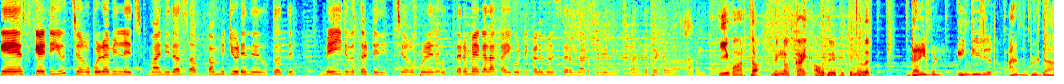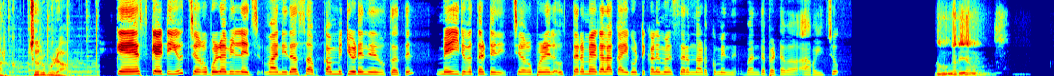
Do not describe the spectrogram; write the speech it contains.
K S K T U Cherupuzha village വനിതാ sub കമ്മിറ്റിയുടെ നേതൃത്വത്തിൽ മെയ് ഇരുപത്തെട്ടിന് ചെറുപുഴയിൽ ഉത്തരമേഖല കൈകൊട്ടിക്കളി മത്സരം നടക്കുമെന്ന് ബന്ധപ്പെട്ടവർ അറിയിച്ചു. ഈ വാർത്ത നിങ്ങൾക്കായി അവതരിപ്പിക്കുന്നത് diamond interior and Buildark Cherupuzha. K S K T U Cherupuzha village വനിതാ സബ് കമ്മിറ്റിയുടെ നേതൃത്വത്തിൽ മെയ് ഇരുപത്തെട്ടിന് ചെറുപുഴയിൽ ഉത്തരമേഖല കൈകൊട്ടിക്കളി മത്സരം നടക്കുമെന്ന് ബന്ധപ്പെട്ടവർ അറിയിച്ചു. നമുക്കറിയാം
